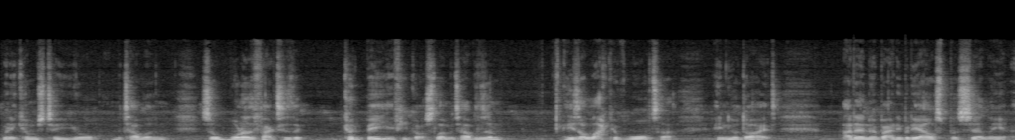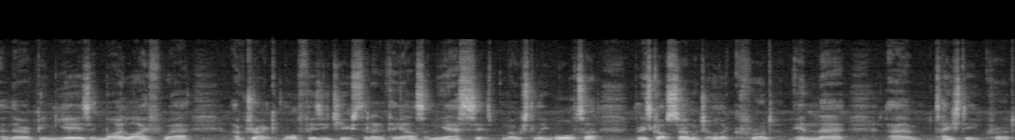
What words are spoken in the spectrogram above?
when it comes to your metabolism. So, one of the factors that could be if you've got slow metabolism is a lack of water in your diet. I don't know about anybody else, but certainly there have been years in my life where I've drank more fizzy juice than anything else. And yes, it's mostly water, but it's got so much other crud in there. Um, tasty crud,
